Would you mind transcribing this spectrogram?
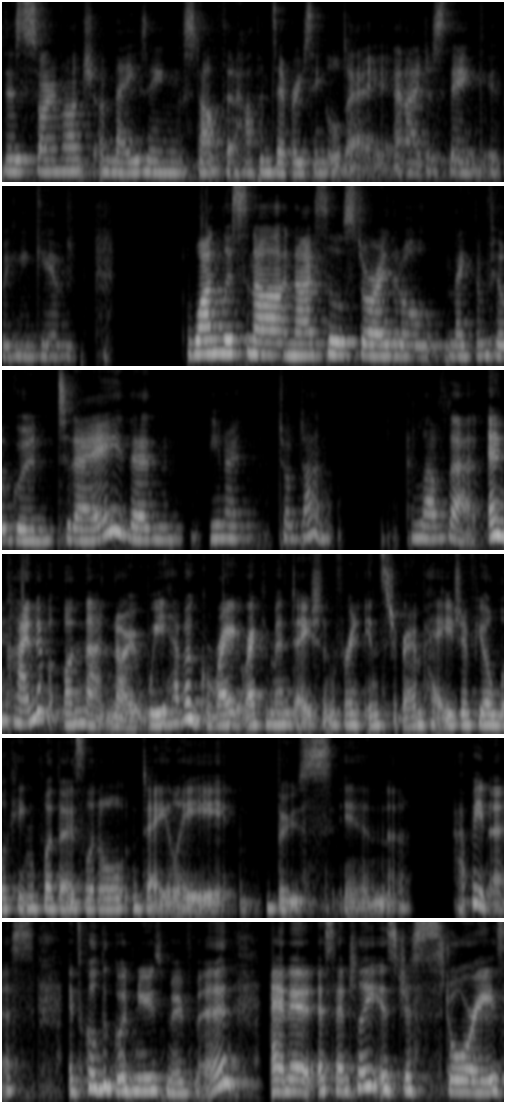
there's so much amazing stuff that happens every single day and i just think if we can give one listener a nice little story that'll make them feel good today then you know job done I love that. And kind of on that note, we have a great recommendation for an Instagram page if you're looking for those little daily boosts in happiness. It's called the Good News Movement. And it essentially is just stories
